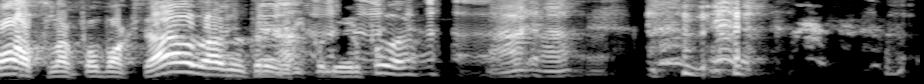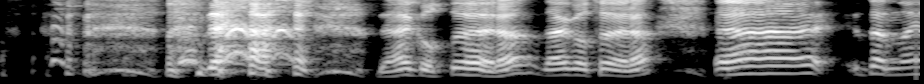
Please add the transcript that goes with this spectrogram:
Og Aslak på baksida, ja, du trenger ikke å lure på det. Ja, ja. Det, er, det er godt å høre. Det er godt å høre. Eh, denne,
